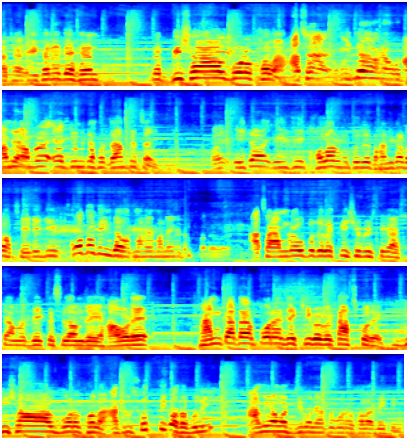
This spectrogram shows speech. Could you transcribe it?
আচ্ছা। এখানে দেখেন বিশাল বড় খলা। আচ্ছা এটা আমি আমরা একজনের কাছে জানতে চাই। মানে এটা এই যে খলার মধ্যে যে ধান কাটা হচ্ছে এটা কি কতদিন যাবত মানে মানে আচ্ছা আমরা উপজেলা কৃষি অফিস থেকে আসছি আমরা দেখতেছিলাম যে হাওড়ে ধান কাটার পরে যে কীভাবে কাজ করে বিশাল বড় খোলা। আসলে সত্যি কথা বলি আমি আমার জীবনে এত বড় খোলা দেখিনি।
